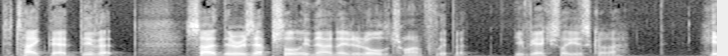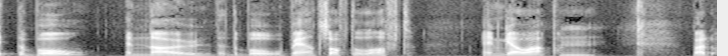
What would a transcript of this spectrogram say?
to take that divot. So there is absolutely no need at all to try and flip it. You've actually just got to hit the ball and know that the ball will bounce off the loft and go up. But s-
